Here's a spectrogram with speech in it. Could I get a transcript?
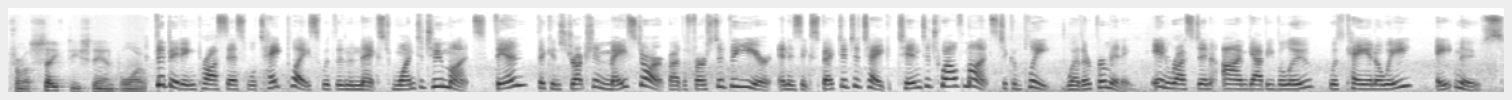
from a safety standpoint. The bidding process will take place within the next one to two months. Then the construction may start by the first of the year and is expected to take 10 to 12 months to complete, weather permitting. In Ruston, I'm Gabby Ballou with KNOE 8 News.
